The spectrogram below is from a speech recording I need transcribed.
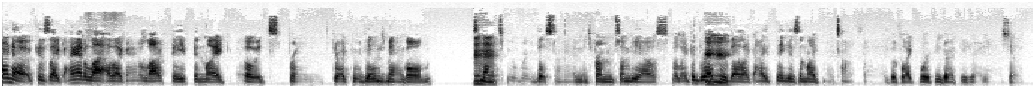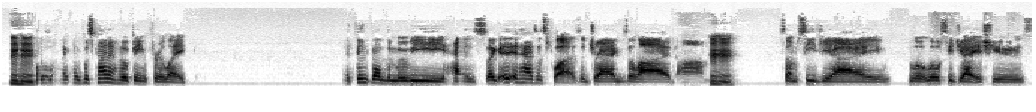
I don't know because like I had a lot like I had a lot of faith in like oh it's from director James Mangold. It's Mhm. not Spielberg this time. It's from somebody else, but like a director that like I think is in like my top five of like working directors right now. So mm-hmm. I, I was kind of hoping for like. I think that the movie has like it, it has its flaws. It drags a lot. Um, Mm-hmm. some CGI, little, little CGI issues.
